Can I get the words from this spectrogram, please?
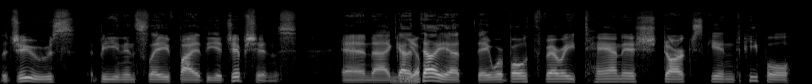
the Jews being enslaved by the Egyptians, and I gotta Yep. tell you, they were both very tannish, dark-skinned people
